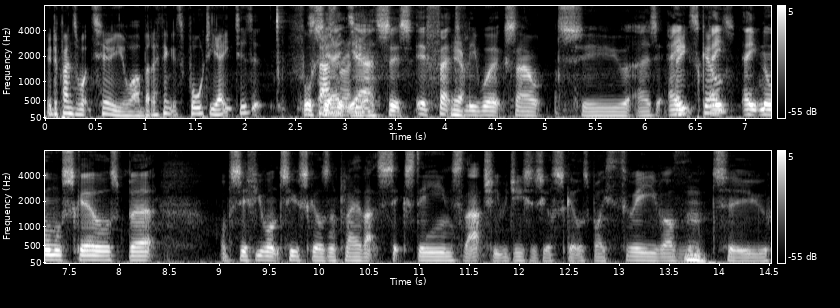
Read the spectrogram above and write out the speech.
it depends on what tier you are, but I think it's 48, is it? 48, Standard yeah. tier. So it's, it effectively works out to uh, is it eight, Eight skills? Eight, eight normal skills, but obviously, if you want two skills in a player, that's 16. So that actually reduces your skills by three rather than Hmm. two.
